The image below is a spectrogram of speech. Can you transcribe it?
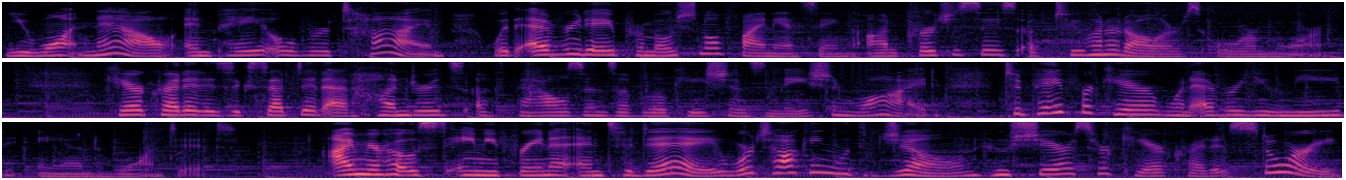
you want now and pay over time with everyday promotional financing on purchases of $200 or more. Care Credit is accepted at hundreds of thousands of locations nationwide to pay for care whenever you need and want it. I'm your host, Amy Freena, and today we're talking with Joan, who shares her Care Credit story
